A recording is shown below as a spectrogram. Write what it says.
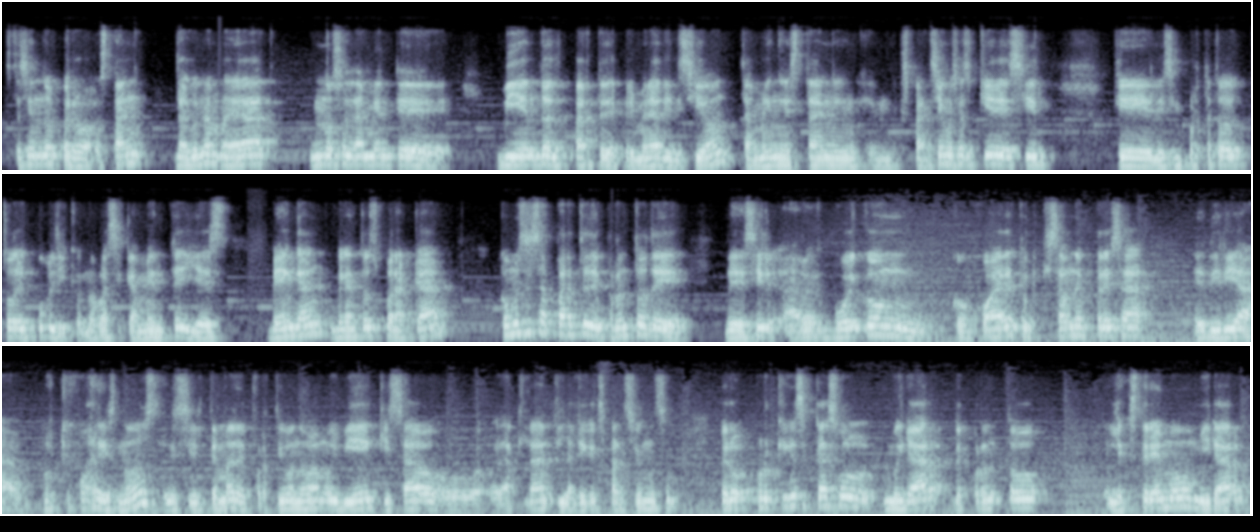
está haciendo, pero están de alguna manera no solamente viendo el parte de primera división, también están en, expansión. O sea, eso quiere decir que les importa todo, todo, el público, ¿no? Básicamente, y es, vengan, vengan todos por acá. ¿Cómo es esa parte de pronto de, de decir, a ver, voy con, con, Juárez, porque quizá una empresa eh, diría, ¿por qué Juárez, no? Si el tema deportivo no va muy bien, quizá, o, el Atlante, la Liga Expansión, no sé, pero ¿por qué en ese caso mirar de pronto el extremo, mirar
